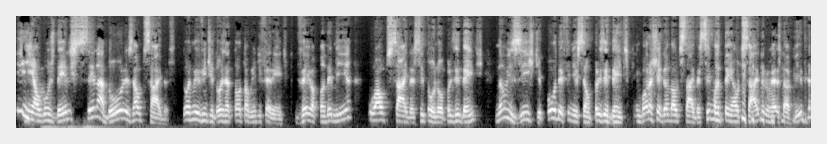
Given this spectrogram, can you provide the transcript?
e em alguns deles senadores outsiders. 2022 é totalmente diferente. Veio a pandemia, o outsider se tornou presidente não existe, por definição, presidente, que, embora chegando outsider, se mantém outsider o resto da vida,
